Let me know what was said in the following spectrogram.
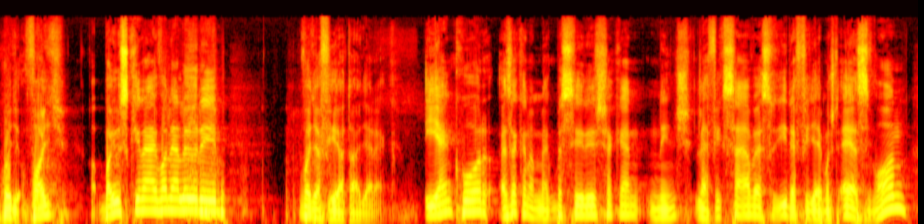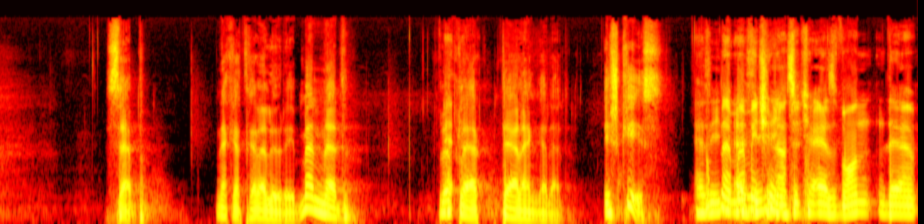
hogy vagy a bajusz király van előrébb, vagy a fiatal gyerek ilyenkor ezeken a megbeszéléseken nincs lefixálva ez, hogy ide figyelj, most ez van, szebb. Neked kell előrébb menned, Leclerc, te elengeded. És kész. Ez hát így, nem, ez mit csinálsz, nincs? hogyha ez van, de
